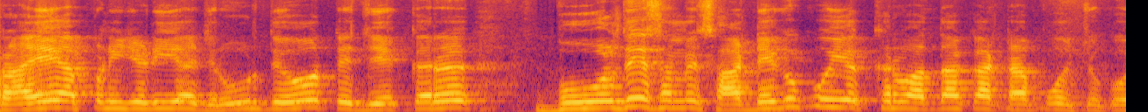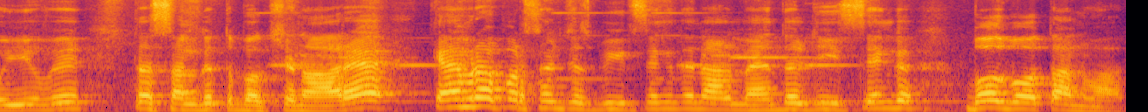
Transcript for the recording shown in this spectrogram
ਰਾਏ ਆਪਣੀ ਜਿਹੜੀ ਆ ਜਰੂਰ ਦਿਓ ਤੇ ਜੇਕਰ ਬੋਲਦੇ ਸਮੇਂ ਸਾਡੇ ਕੋ ਕੋਈ ਅੱਖਰ ਵਾਧਾ ਘਾਟਾ ਭੁੱਲ ਚੁੱਕੀ ਹੋਵੇ, ਤਾਂ ਸੰਗਤ ਬਖਸ਼ਣ ਆ ਰਿਹਾ ਹੈ। ਕੈਮਰਾ ਪਰਸਨ ਜਸਬੀਰ ਸਿੰਘ ਦੇ ਨਾਲ ਮਹਿੰਦਰਜੀਤ ਸਿੰਘ। ਬਹੁਤ ਬਹੁਤ ਧੰਨਵਾਦ।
